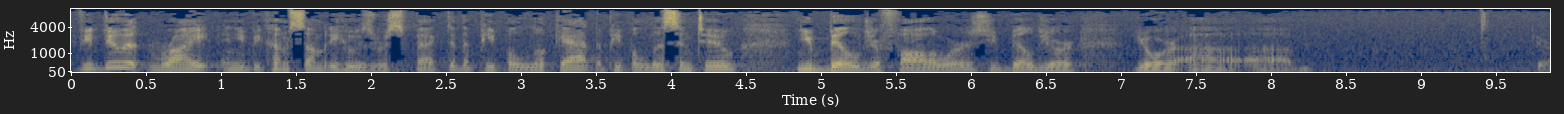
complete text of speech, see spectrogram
if you do it right and you become somebody who is respected, that people look at, that people listen to, you build your followers, you build your your uh, uh, your,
